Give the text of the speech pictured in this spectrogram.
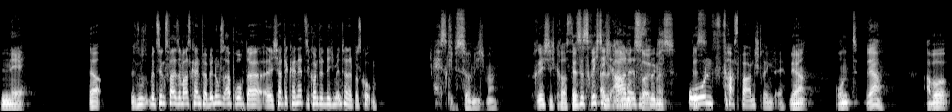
Nee. Ja. Beziehungs- Beziehungsweise war es kein Verbindungsabbruch, da äh, ich hatte kein Netz, ich konnte nicht im Internet was gucken. Das gibt's doch nicht, Mann. Richtig krass. Das ist richtig Also ist es Armutszeugnis. Das- Unfassbar anstrengend, ey. Ja, und ja, aber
